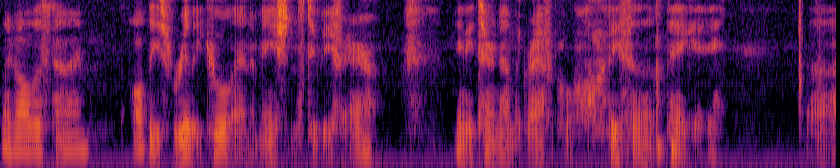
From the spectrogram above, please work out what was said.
like all this time, all these really cool animations, to be fair, maybe turn down the graphical quality so it'll take a uh,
